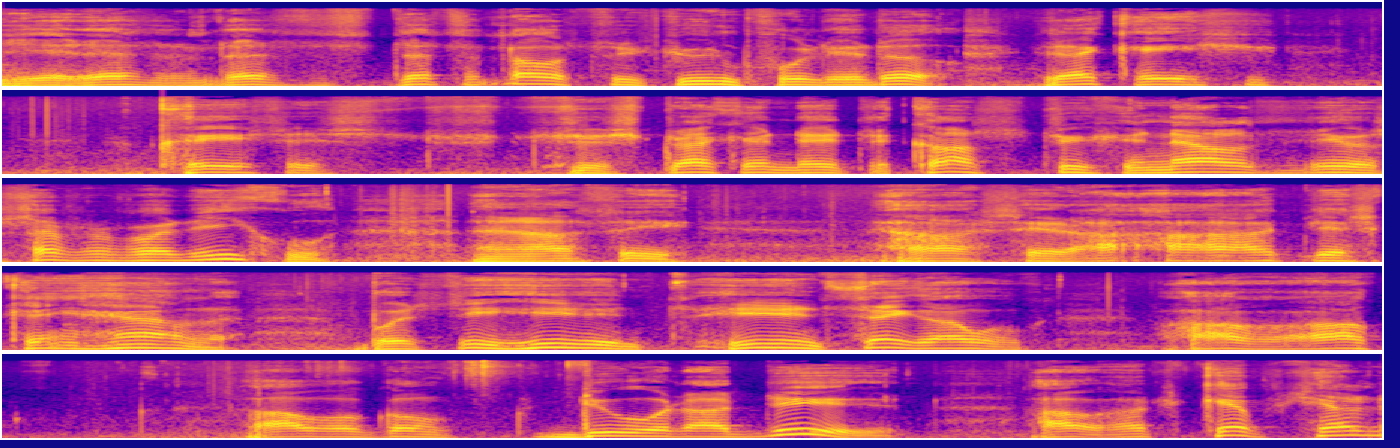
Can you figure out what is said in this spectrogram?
Yeah, that's that's that's a lawsuit. You can pull it up. That case, case is striking that the constitutionality was separate but equal. And I say, I said, I, I just can't handle it. But see, he didn't, he didn't think I was, I, I, I was going to do what I did. I, I kept telling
